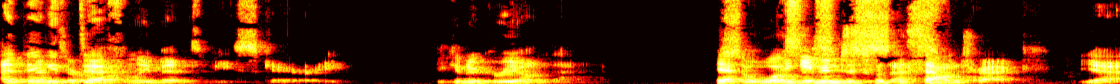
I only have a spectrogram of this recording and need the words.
I think That's it definitely meant to be scary. You can agree on that. Yeah, So I was think it even just with the soundtrack. Yeah.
